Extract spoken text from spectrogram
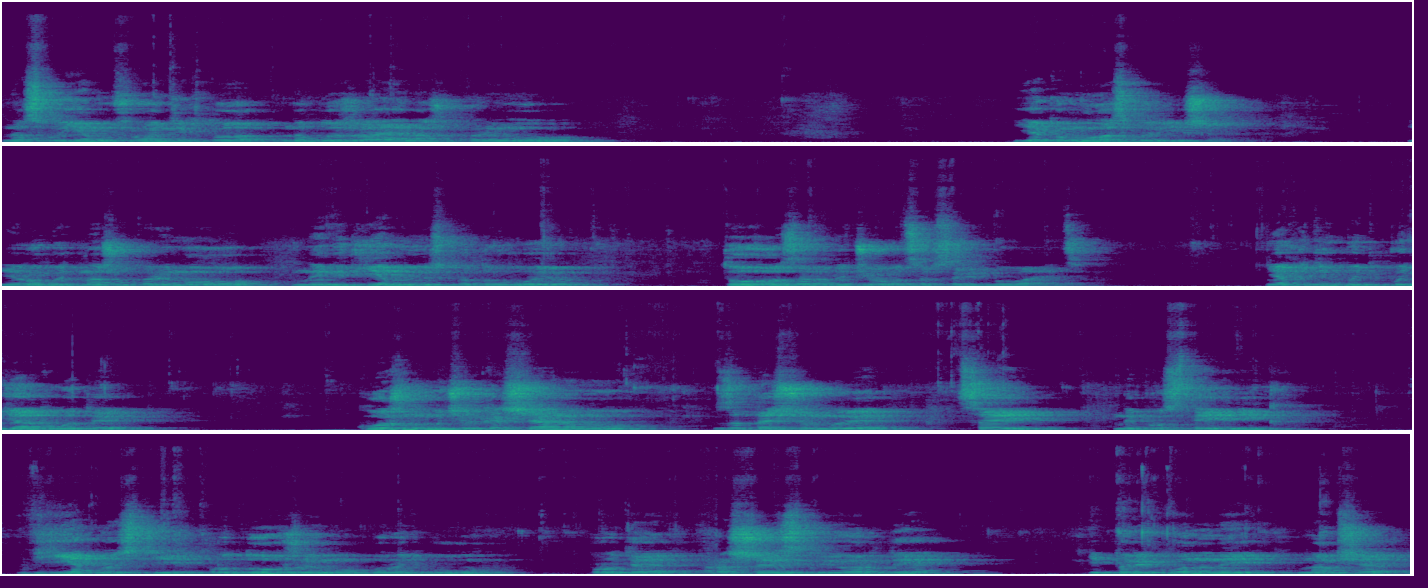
на своєму фронті, хто наближає нашу перемогу якомога скоріше і робить нашу перемогу невід'ємною складовою того, заради чого це все відбувається. Я хотів би подякувати кожному черкащанину за те, що ми цей непростий рік в єдності продовжуємо боротьбу проти рашистської орди і переконаний, нам ще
